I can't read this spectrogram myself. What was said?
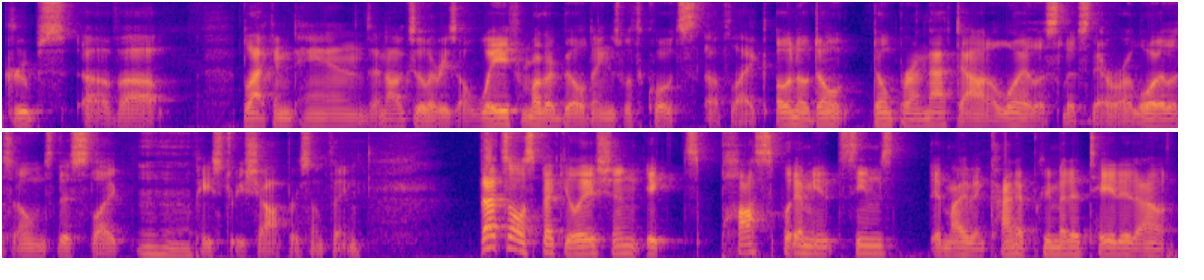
groups of uh, black and tans and auxiliaries away from other buildings with quotes of like, "Oh no, don't don't burn that down. A loyalist lives there, or a loyalist owns this like mm-hmm. pastry shop or something." That's all speculation. It's possibly. I mean, it seems it might have been kind of premeditated out,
